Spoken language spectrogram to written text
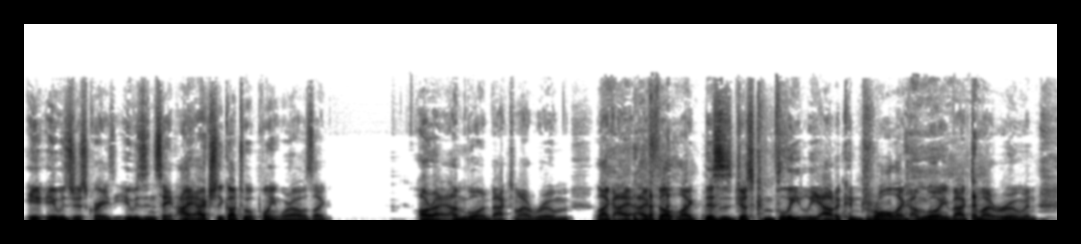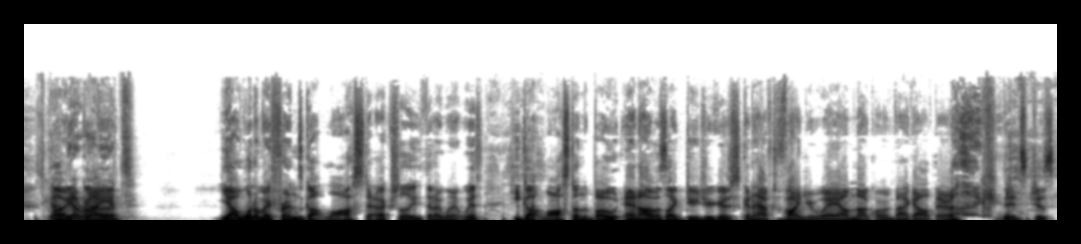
it, it was just crazy. It was insane. I actually got to a point where I was like, all right, I'm going back to my room. Like I, I felt like this is just completely out of control. Like I'm going back to my room and It's gonna be a like, uh, riot. yeah, one of my friends got lost actually that I went with. He got lost on the boat and I was like, dude, you're just going to have to find your way. I'm not going back out there. Like it's just,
